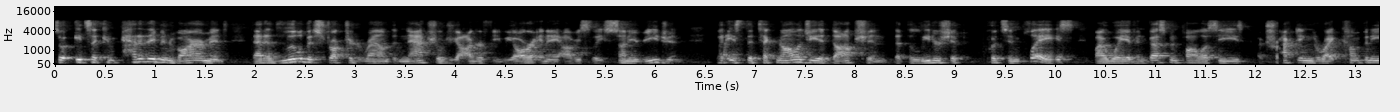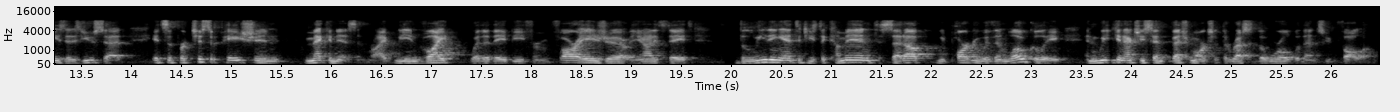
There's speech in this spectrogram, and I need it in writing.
So it's a competitive environment that is a little bit structured around the natural geography. We are in a obviously sunny region, but it's the technology adoption that the leadership puts in place by way of investment policies, attracting the right companies, as you said. It's a participation mechanism, right? We invite, whether they be from far Asia or the United States, the leading entities to come in to set up. We partner with them locally, and we can actually send benchmarks that the rest of the world will then soon follow.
